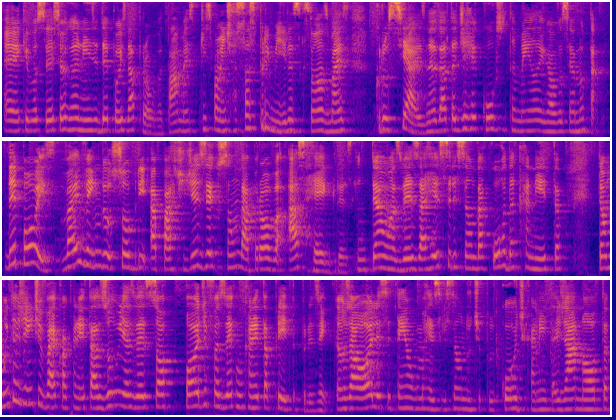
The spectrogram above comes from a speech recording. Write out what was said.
é, que você se organize depois da prova, tá? Mas principalmente essas primeiras, que são as mais cruciais, né? Data de recurso também é legal você anotar. Depois, vai vendo sobre a parte de execução da prova as regras. Então, às vezes, a restrição da cor da caneta. Então, muita gente vai com a caneta azul e às vezes só pode fazer com caneta preta, por exemplo. Então já olha se tem alguma restrição do tipo cor de caneta já anota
